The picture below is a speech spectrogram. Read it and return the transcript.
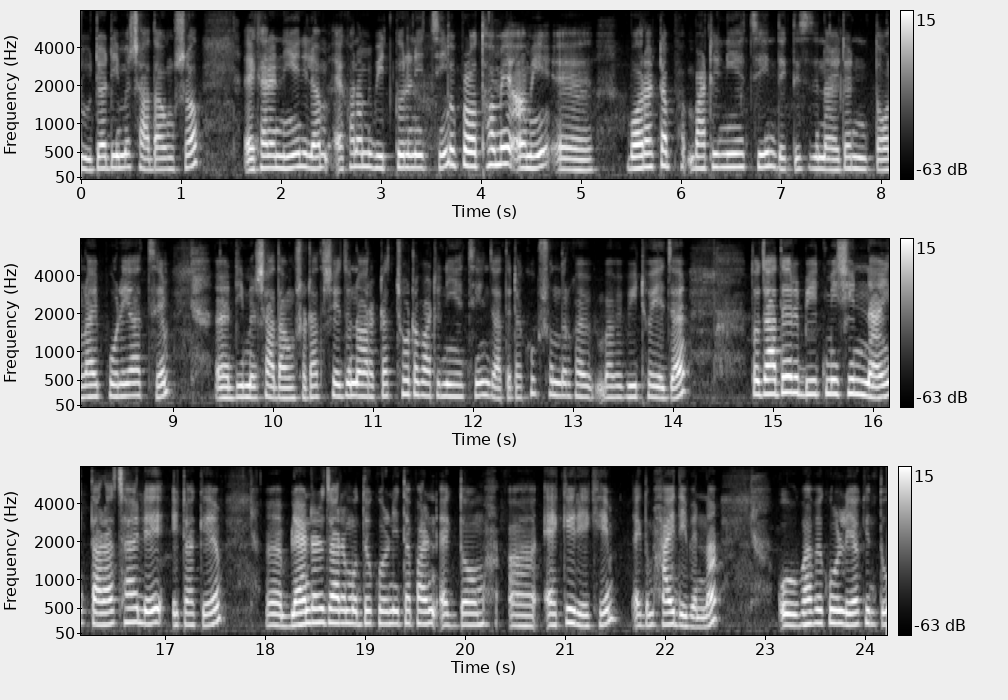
দুইটা ডিমের সাদা অংশ এখানে নিয়ে নিলাম। এখন আমি বিট করে নিচ্ছি। তো প্রথমে আমি বড় একটা বাটি নিয়েছি। দেখতেছি যে না, এটা তলায় পড়ে আছে ডিমের সাদা অংশটা। সেই জন্য আরেকটা ছোটো বাটি নিয়েছি, যাতে এটা খুব সুন্দরভাবে বিট হয়ে যায়। তো যাদের বিট মেশিন নাই, তারা চাইলে এটাকে ব্ল্যান্ডার জারের মধ্যে করে নিতে পারেন, একদম একে রেখে, একদম হাই দেবেন না। ওভাবে করলেও কিন্তু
